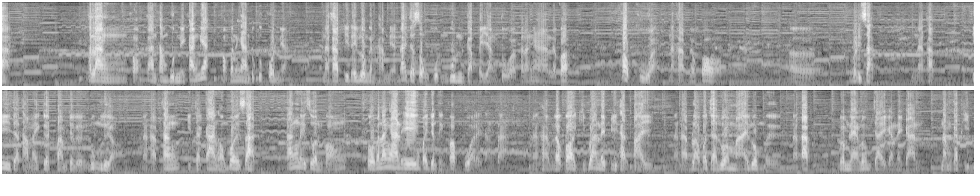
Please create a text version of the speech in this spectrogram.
พลังของการทำบุญในครั้งเนี้ยของพนักงานทุกๆ คนเนี่ย นะครับ ที่ได้ร่วมกันทำเนี่ยน่าจะส่งผลบุญกลับไปยังตัวพนักงาน แล้วก็ครอบครัวนะครับ แล้วก็บริษัทนะครับ ที่จะทำให้เกิดความเจริญรุ่งเรืองนะครับ ทั้งกิจการของบริษัท ทั้งในส่วนของตัวพนักงานเองไปจนถึงครอบครัวอะไรต่างๆนะครับ แล้วก็คิดว่าในปีถัดไปนะครับ เราก็จะร่วมไม้ร่วมมือนะครับ ร่วมแรงร่วมใจกันในการนำกระถิน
